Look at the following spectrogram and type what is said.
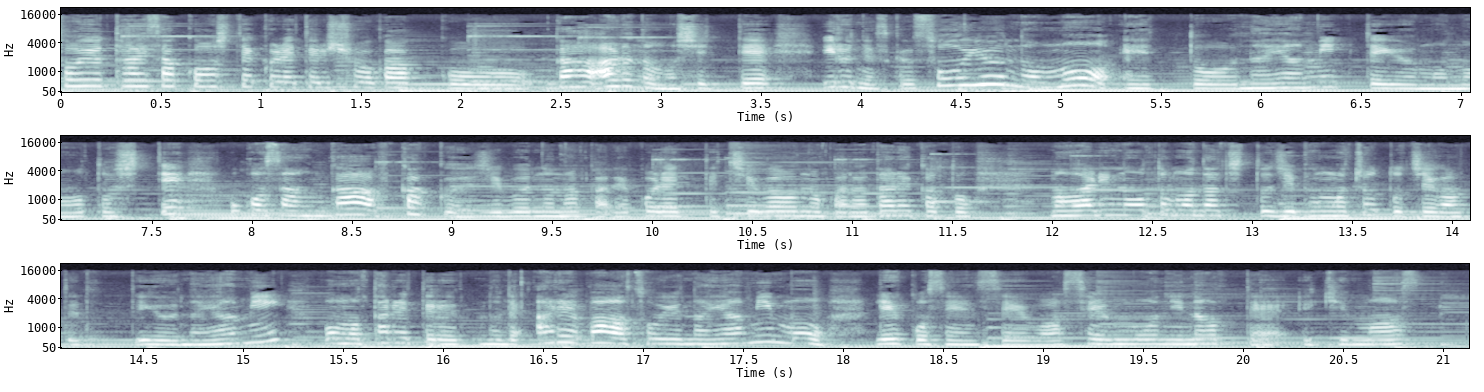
そういう対策をしてくれてる小学校があるのも知っているんですけどそういうのも、えっと悩みっていうものとしてお子さんが深く自分の中でこれって違うのかな誰かと周りのお友達と自分はちょっと違うっていう悩みを持たれてるのであればそういう悩みも玲子先生は専門になっていきます。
